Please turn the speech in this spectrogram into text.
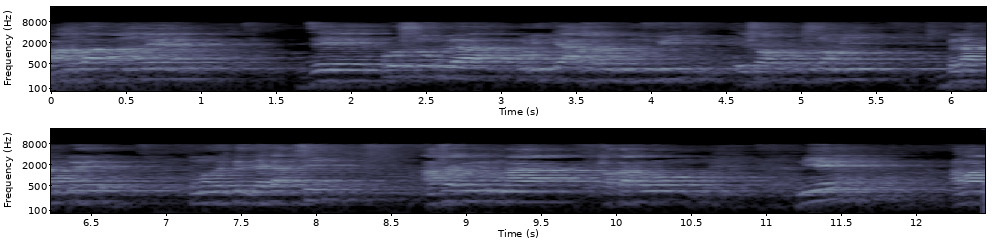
বাংলা বানানের যে প্রশ্নগুলা পরীক্ষায় আসার উপযোগী এসব প্রশ্ন আমি ব্ল্যাকবোর্ডে তোমাদেরকে দেখাচ্ছি আশা করি তোমরা খাতা কলম নিয়ে আমার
